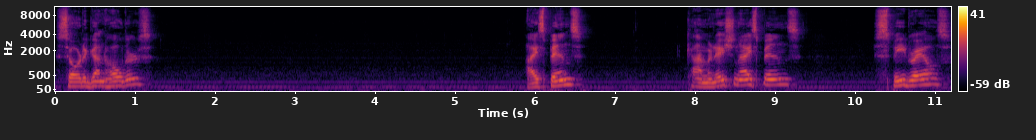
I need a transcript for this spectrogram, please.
soda gun holders, ice bins, combination ice bins, speed rails,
